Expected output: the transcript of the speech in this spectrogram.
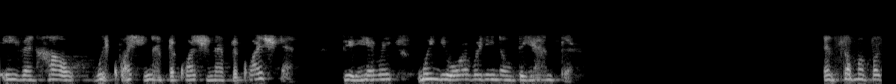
even how we question after question after question. Do you hear me? When you already know the answer. And some of us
